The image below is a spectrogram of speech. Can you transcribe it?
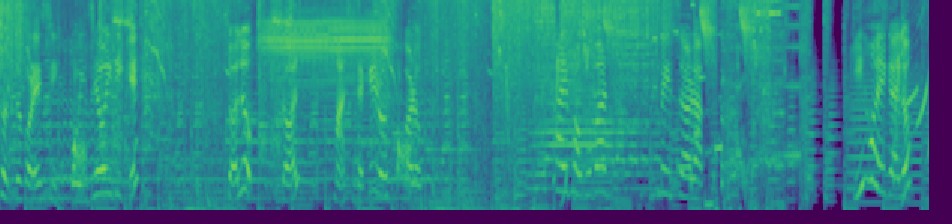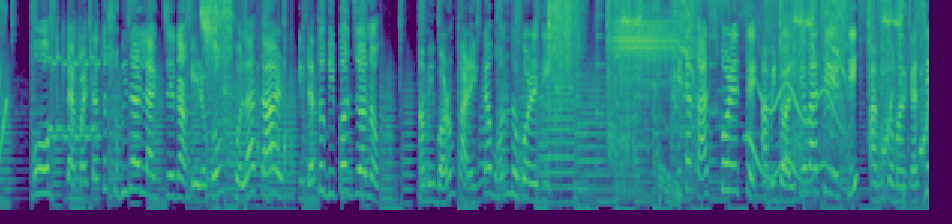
সহ্য করেছি। ওই যে ওই দিকে চলো, চল মাছিটাকে রোস্ট করো। হায় ভগবান, বেচারা। কি হয়ে গেল? ও ব্যাপারটা তো সুবিধার লাগছে না। এরকম খোলা তার, এটা তো বিপজ্জনক। আমি বরং কারেন্টটা বন্ধ করে দিই। এটা কাজ করেছে। আমি দলকে বাঁচিয়েছি, আমি তোমার কাছে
